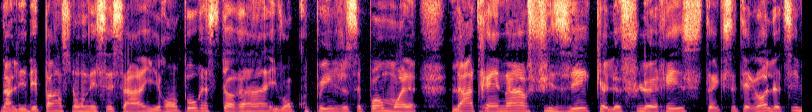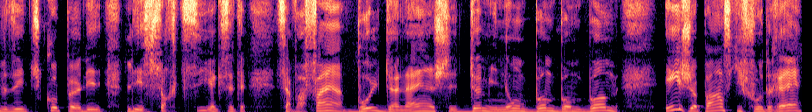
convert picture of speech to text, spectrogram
dans les dépenses non nécessaires. Ils iront pas au restaurant, ils vont couper, je sais pas moi, l'entraîneur physique, le fleuriste, etc. Là, tu sais, tu coupes les, les sorties, etc. Ça va faire boule de neige, c'est domino, boum, boum, boum. Et je pense qu'il faudrait,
